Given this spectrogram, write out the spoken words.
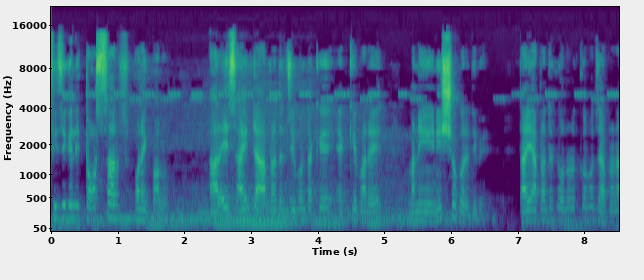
ফিজিক্যালি টর্চার অনেক ভালো। আর এই সাইনটা আপনাদের জীবনটাকে একেবারে মানে নিঃস্ব করে দিবে। তাই আপনাদেরকে অনুরোধ করব যে আপনারা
